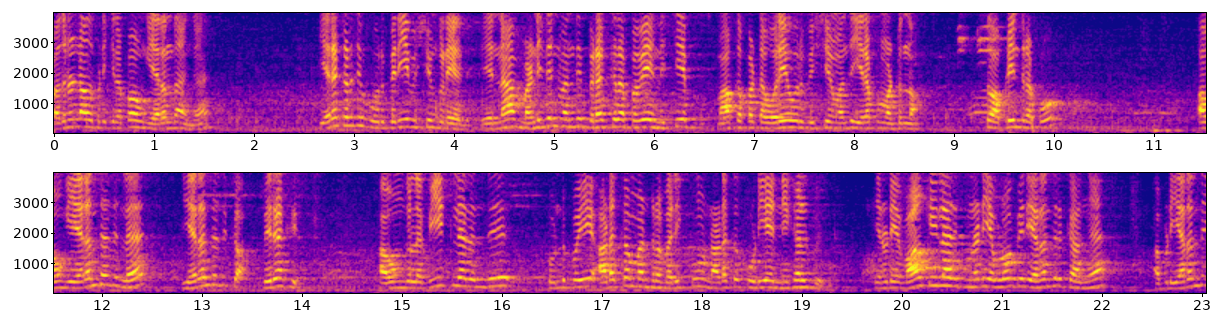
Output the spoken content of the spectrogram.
பதினொன்றாவது படிக்கிறப்ப அவங்க இறந்தாங்க. இறக்கிறது ஒரு பெரிய விஷயம் கிடையாது. ஏன்னா மனிதன் வந்து பிறக்கிறப்பவே நிச்சயமாக்கப்பட்ட ஒரே ஒரு விஷயம் வந்து இறப்பு மட்டும்தான். ஸோ அப்படின்றப்போ அவங்க இறந்ததில் இறந்ததுக்கு பிறகு அவங்கள வீட்டிலருந்து கொண்டு போய் அடக்கம் பண்ணுற வரைக்கும் நடக்கக்கூடிய நிகழ்வு. என்னுடைய வாழ்க்கையில் அதுக்கு முன்னாடி எவ்வளோ பேர் இறந்துருக்காங்க. அப்படி இறந்து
